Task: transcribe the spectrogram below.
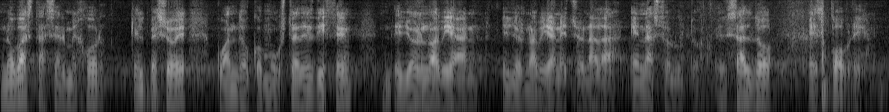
No basta ser mejor que el PSOE cuando, como ustedes dicen, ellos no habían, ellos no habían hecho nada en absoluto. El saldo es pobre.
